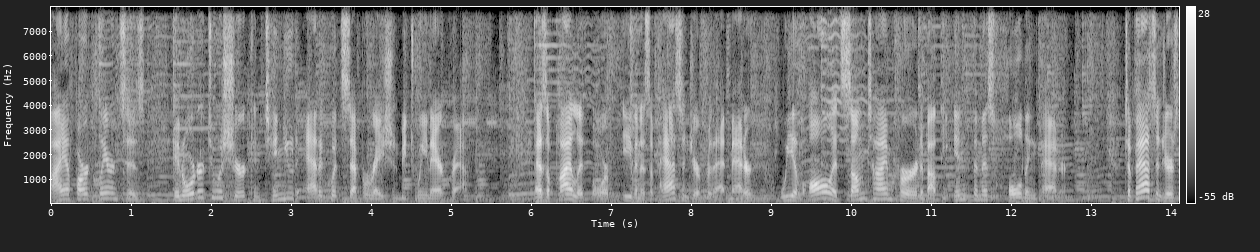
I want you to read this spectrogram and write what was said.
IFR clearances in order to assure continued adequate separation between aircraft. As a pilot, or even as a passenger for that matter, we have all at some time heard about the infamous holding pattern. To passengers,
